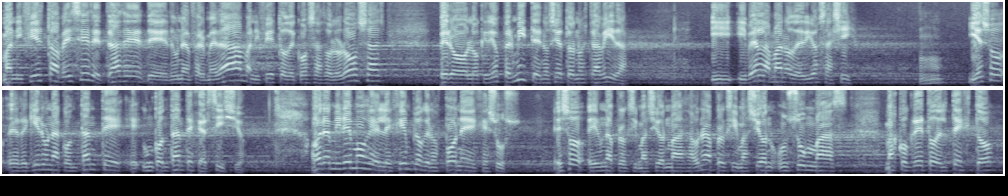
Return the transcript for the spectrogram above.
manifiesto a veces detrás de, una enfermedad, manifiesto de cosas dolorosas, pero lo que Dios permite, ¿no es cierto?, en nuestra vida. Y, ver la mano de Dios allí. Y eso eh, requiere una constante, eh, un constante ejercicio. Ahora miremos el ejemplo que nos pone Jesús. Eso es una aproximación más, ahora una aproximación, un zoom más, más concreto del texto.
